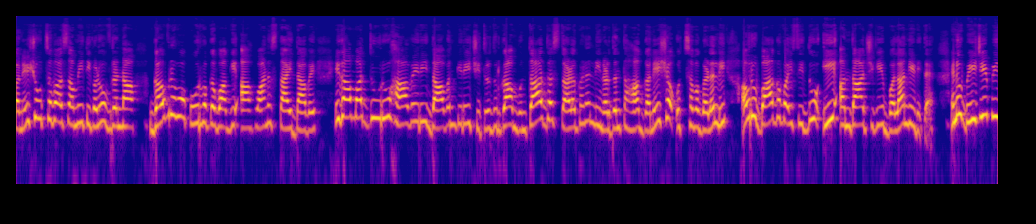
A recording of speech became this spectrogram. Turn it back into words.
ಗಣೇಶೋತ್ಸವ ಸಮಿತಿಗಳು ಅವರನ್ನ ಗೌರವ ಪೂರ್ವಕವಾಗಿ ಆಹ್ವಾನಿಸ್ತಾ ಇದ್ದಾವೆ. ಈಗ ಮದ್ದೂರು, ಹಾವೇರಿ, ದಾವಣಗೆರೆ, ಚಿತ್ರದುರ್ಗ ಮುಂತಾದ ಸ್ಥಳಗಳಲ್ಲಿ ನಡೆದಂತಹ ಗಣೇಶ ಉತ್ಸವಗಳಲ್ಲಿ ಅವರು ಭಾಗವಹಿಸಿದ್ದು ಈ ಅಂದಾಜಿಗೆ ಬಲ ನೀಡಿದೆ. ಇನ್ನು ಬಿಜೆಪಿ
